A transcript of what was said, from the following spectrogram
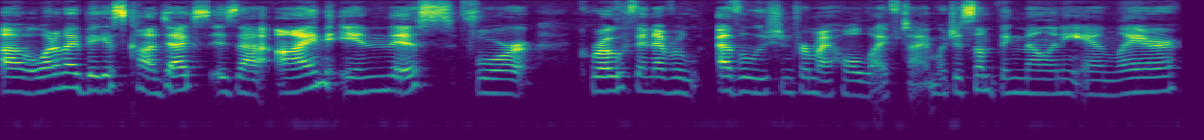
Uh, one of my biggest contexts is that I'm in this for growth and ev- evolution for my whole lifetime, which is something Melanie Ann Layer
